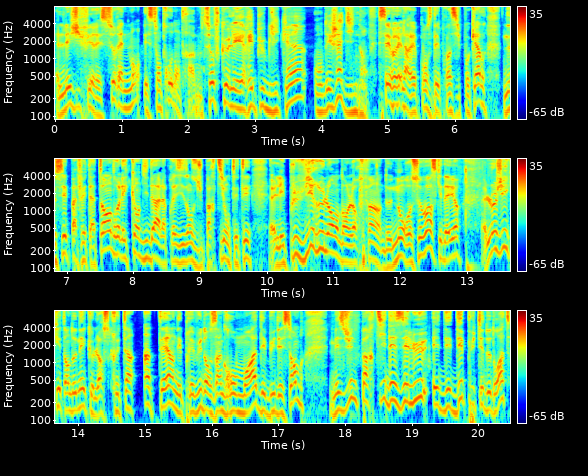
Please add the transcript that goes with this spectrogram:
légiférer sereinement et sans trop d'entraves. Sauf que les républicains ont déjà dit non. C'est vrai, la réponse des principaux cadres ne s'est pas fait attendre. Les candidats à la présidence du parti ont été les plus virulents dans leur fin de non-recevoir, ce qui est d'ailleurs logique étant donné que leur scrutin interne est prévu dans un gros mois, début décembre. Mais une partie des élus et des députés de droite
